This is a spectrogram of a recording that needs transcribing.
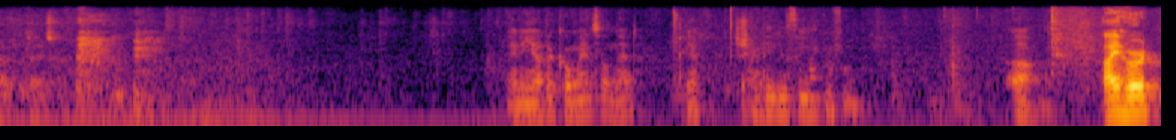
of the data. Any other comments on that? Yeah. Should they use the microphone? Oh, I heard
